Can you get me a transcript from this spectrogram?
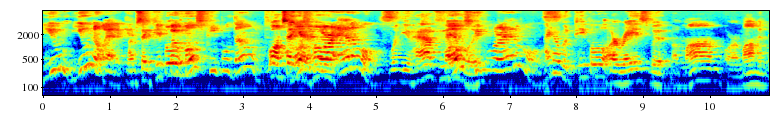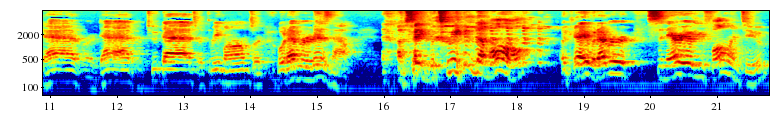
You you know etiquette. I'm saying people, but most people don't. Well, I'm saying most people home are animals. when you have family, Most people are animals. I know, but people are raised with a mom or a mom and dad or a dad or two dads or three moms or whatever it is now. I'm saying between them all, okay, whatever scenario you fall into,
